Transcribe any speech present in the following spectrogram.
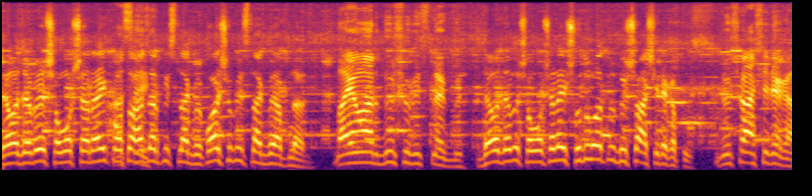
দেওয়া যাবে সমস্যা নাই। কত হাজার পিস লাগবে? কয়শো পিস লাগবে আপনার? ভাই আমার দুশো পিস লাগবে। দেওয়া যাবে সমস্যা নাই। শুধুমাত্র দুইশো আশি টাকা পিস দুশো আশি টাকা।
